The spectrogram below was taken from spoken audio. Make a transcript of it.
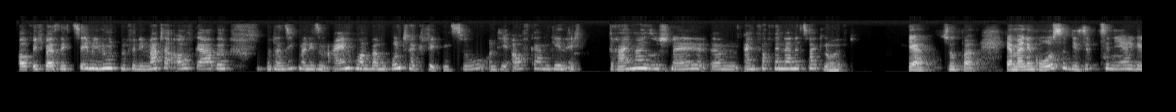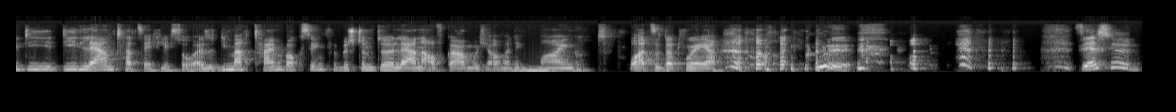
auf, ich weiß nicht, zehn Minuten für die Matheaufgabe. Und dann sieht man diesem Einhorn beim Runterklicken zu. Und die Aufgaben gehen echt dreimal so schnell, ähm, einfach wenn da eine Zeit läuft. Ja, super. Ja, meine Große, die 17-Jährige, die, die lernt tatsächlich so. Also die macht Timeboxing für bestimmte Lernaufgaben, wo ich auch mal denke, mein Gott, wo hat sie das vorher? Cool. Sehr schön,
